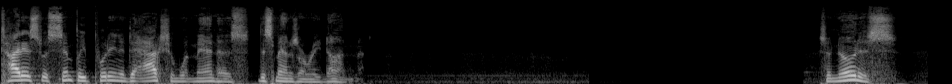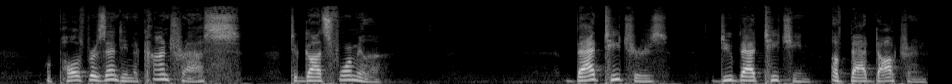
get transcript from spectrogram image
Titus was simply putting into action what man has this man has already done. So notice what Paul's presenting, the contrasts to God's formula. Bad teachers do bad teaching of bad doctrine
